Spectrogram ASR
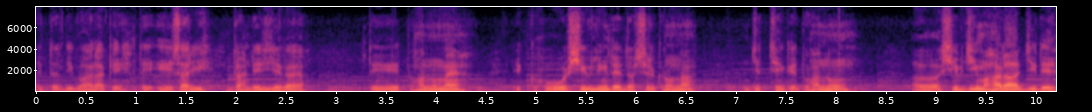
ਇੱਧਰ ਦੀ ਬਾਹਰ ਆ ਕੇ ਤੇ ਇਹ ਸਾਰੀ ਬਰਾਂਡੇ ਦੀ ਜਗ੍ਹਾ ਆ। ਤੇ ਤੁਹਾਨੂੰ ਮੈਂ ਇੱਕ ਹੋਰ ਸ਼ਿਵਲਿੰਗ ਦੇ ਦਰਸ਼ਨ ਕਰਾਉਣਾ, ਜਿੱਥੇ ਕਿ ਤੁਹਾਨੂੰ ਸ਼ਿਵਜੀ ਮਹਾਰਾਜ ਜੀ ਦੇ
